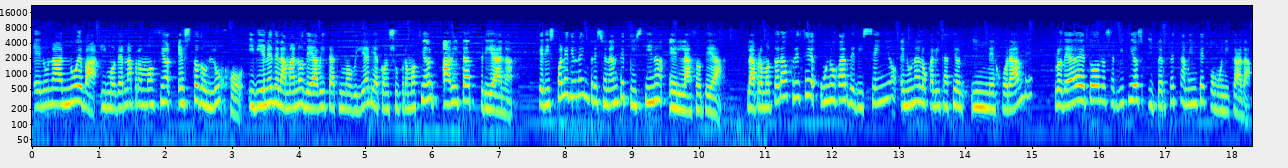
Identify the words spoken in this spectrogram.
en una nueva y moderna promoción es todo un lujo y viene de la mano de Hábitat Inmobiliaria con su promoción Hábitat Triana, que dispone de una impresionante piscina en la azotea. La promotora ofrece un hogar de diseño en una localización inmejorable, rodeada de todos los servicios y perfectamente comunicada.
